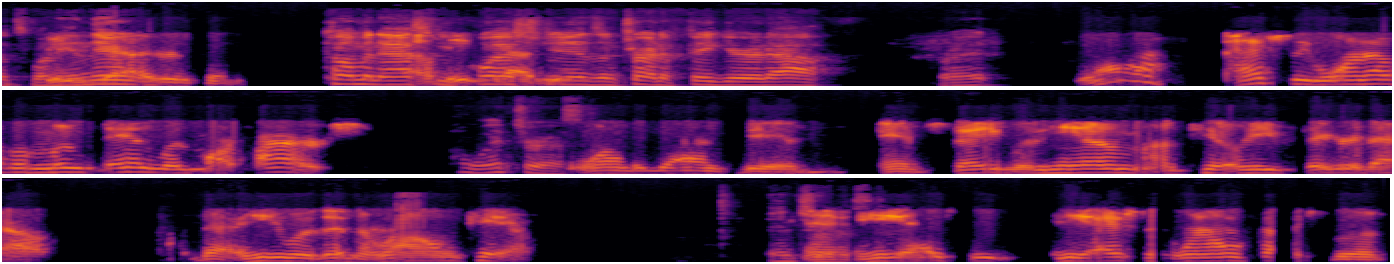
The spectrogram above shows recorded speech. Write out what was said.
That's funny. And they're come and ask you questions and try to figure it out, right? Yeah. Actually, one of them moved in with Mark Myers. Oh, interesting. One of the guys did and stayed with him until he figured out that he was in the wrong camp. And he actually he actually went on Facebook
